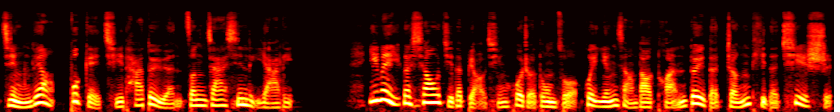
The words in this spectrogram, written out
尽量不给其他队员增加心理压力。因为一个消极的表情或者动作会影响到团队的整体的气势，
